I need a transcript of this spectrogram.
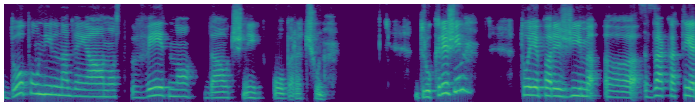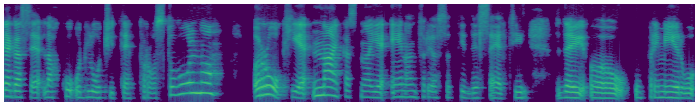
dopolnilna dejavnost vedno davčni obračun. Drug režim, to je pa režim, za katerega se lahko odločite prostovoljno. Rok je najkasneje enaintrideseti deseti, zdaj, v primeru,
